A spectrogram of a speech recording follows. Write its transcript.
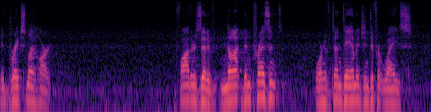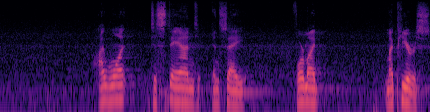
It breaks my heart. Fathers that have not been present or have done damage in different ways. I want to stand and say, for my, my peers,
